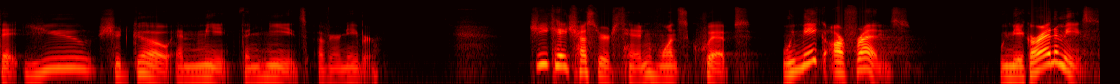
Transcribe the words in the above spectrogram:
that you should go and meet the needs of your neighbor. G.K. Chesterton once quipped We make our friends we make our enemies,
